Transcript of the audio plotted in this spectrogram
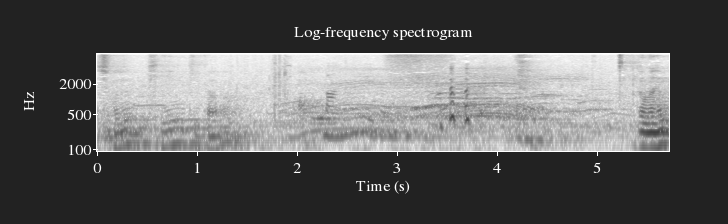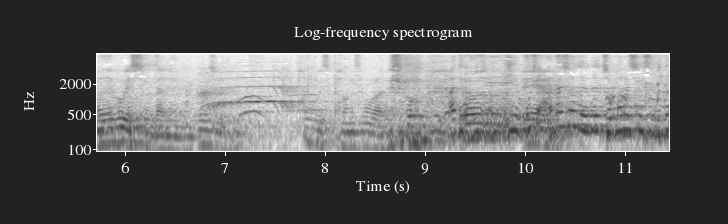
저는 비행기가 그러면 한번 해보겠습니다. 네, 현재 한국에서 방송을 안 해서. 아, 근데 굳이, 예, 굳이 네. 안 하셔도 되는데 정말 하시겠습니까?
